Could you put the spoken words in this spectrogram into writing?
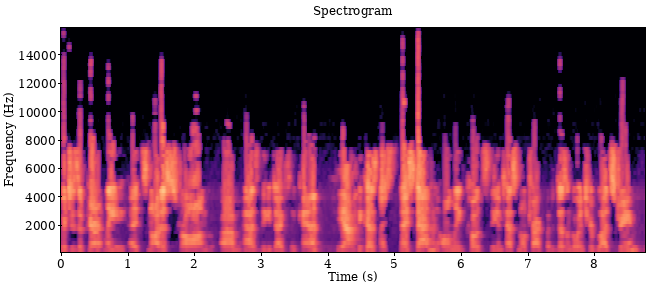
which is apparently it's not as strong um, as the diflucan Yeah, because ny- nystatin only coats the intestinal tract, but it doesn't go into your bloodstream.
